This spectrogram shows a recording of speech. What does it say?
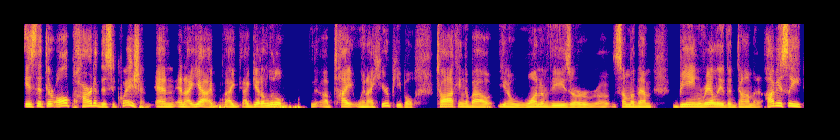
is that they're all part of this equation. And and I yeah, I, I, I get a little uptight when I hear people talking about you know one of these or uh, some of them being really the dominant. Obviously,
